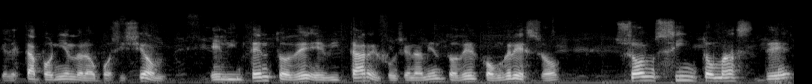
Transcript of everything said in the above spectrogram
que le está poniendo la oposición, el intento de evitar el funcionamiento del Congreso, son síntomas de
